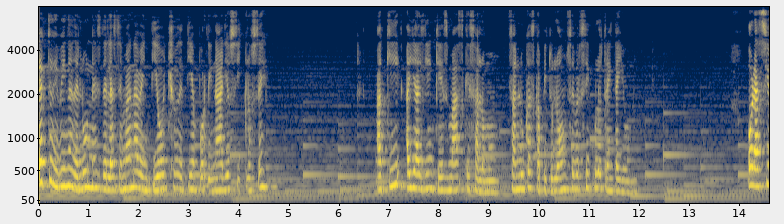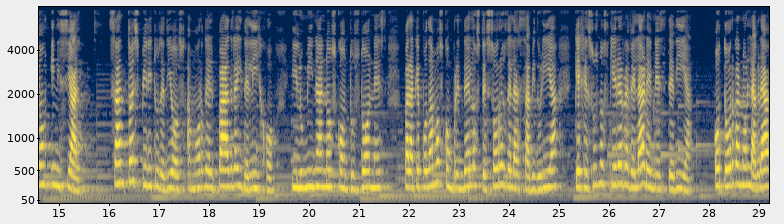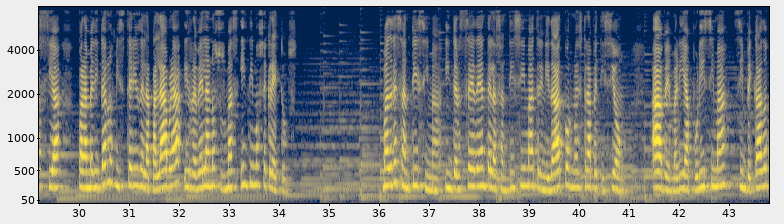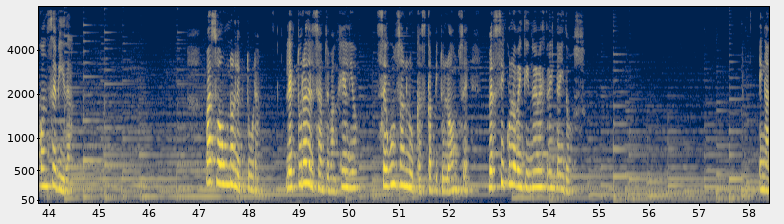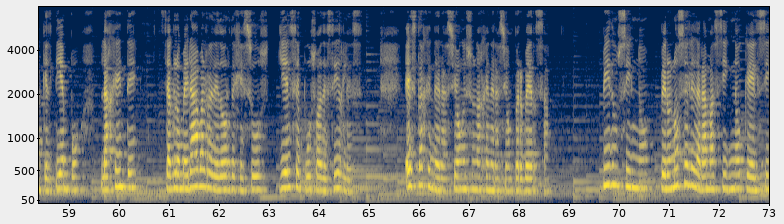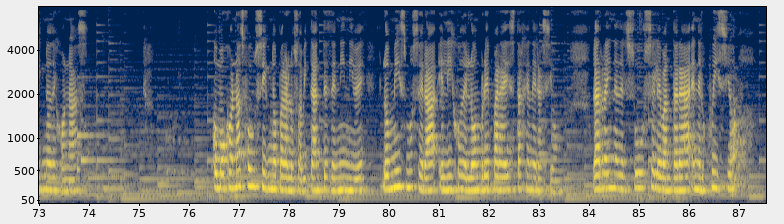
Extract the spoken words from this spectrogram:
Lectio Divina del lunes de la semana 28 de tiempo ordinario ciclo C. Aquí hay alguien que es más que Salomón. San Lucas capítulo 11 versículo 31. Oración inicial. Santo Espíritu de Dios, amor del Padre y del Hijo, ilumínanos con tus dones para que podamos comprender los tesoros de la sabiduría que Jesús nos quiere revelar en este día. Otórganos la gracia para meditar los misterios de la palabra y revélanos sus más íntimos secretos. Madre Santísima, intercede ante la Santísima Trinidad por nuestra petición. Ave María Purísima, sin pecado concebida. Paso 1. Lectura. Lectura del Santo Evangelio, según San Lucas capítulo 11, versículo 29 al 32. En aquel tiempo, la gente se aglomeraba alrededor de Jesús y él se puso a decirles, esta generación es una generación perversa. Pide un signo, pero no se le dará más signo que el signo de Jonás. Como Jonás fue un signo para los habitantes de Nínive, lo mismo será el Hijo del Hombre para esta generación. La reina del sur se levantará en el juicio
